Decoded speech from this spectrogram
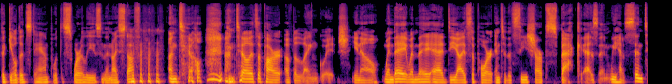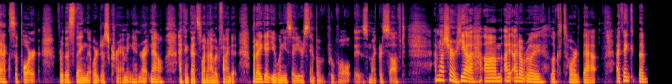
the gilded stamp with the swirlies and the nice stuff until until it's a part of the language you know? When they when they add di support into the c sharp spec as in we have syntax support for this thing that we're just cramming in right now i think that's when i would find it but i get you when you say your stamp of approval is microsoft I'm not sure. Yeah, um, I, I don't really look toward that. I think the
